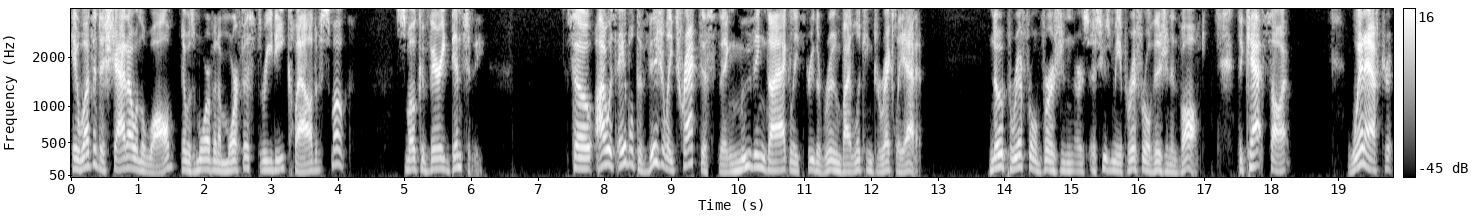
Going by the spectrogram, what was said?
It wasn't a shadow on the wall. It was more of an amorphous 3D cloud of smoke, smoke of varied density. So I was able to visually track this thing moving diagonally through the room by looking directly at it. No peripheral version, or excuse me, peripheral vision involved. The cat saw it, went after it,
